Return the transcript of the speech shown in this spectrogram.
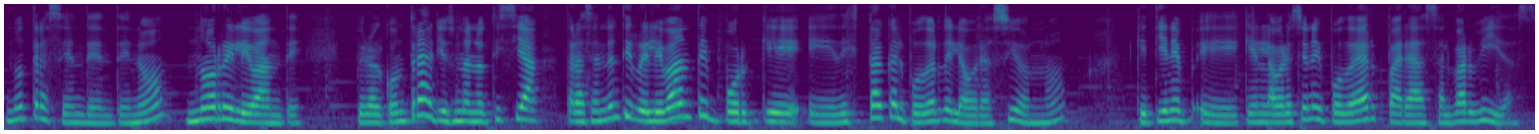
no trascendente, ¿no? No relevante. Pero al contrario, es una noticia trascendente y relevante porque eh, destaca el poder de la oración, ¿no? Que, tiene, eh, que en la oración hay poder para salvar vidas.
